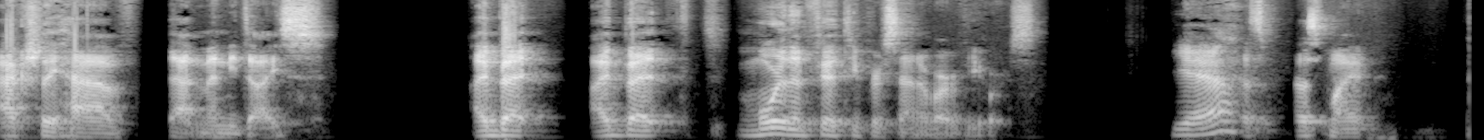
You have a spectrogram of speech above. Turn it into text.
actually have that many dice? I bet. I bet more than fifty percent of our viewers. Yeah. That's that's my.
